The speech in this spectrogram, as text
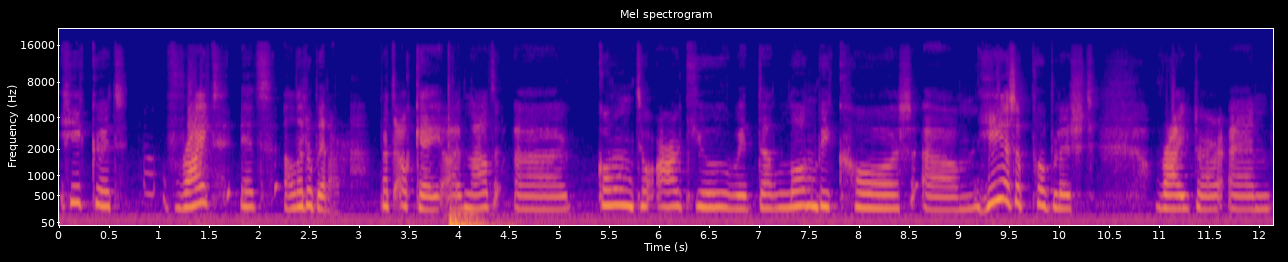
he could write it a little better. But okay, I'm not uh, going to argue with that long because um, he is a published writer and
